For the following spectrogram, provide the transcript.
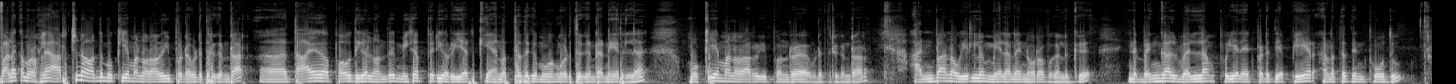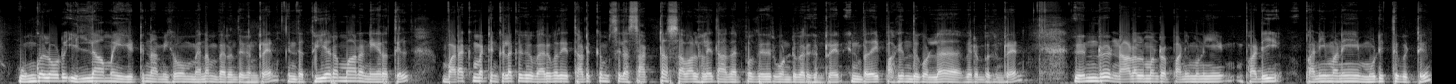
வணக்கம் அவர்களே. அர்ச்சனா வந்து முக்கியமான ஒரு அறிவிப்பை விடுத்திருக்கின்றார். தாயக பகுதிகள் வந்து மிகப்பெரிய ஒரு இயற்கை அனர்த்தத்துக்கு முகம் கொடுத்துக்கின்ற நேரில் முக்கியமான ஒரு அறிவிப்பு ஒன்றை விடுத்திருக்கின்றார். அன்பான உயிரிலும் மேலான உறவுகளுக்கு இந்த பெங்கால் வெள்ளம் புயல் ஏற்படுத்திய பேர் அனர்த்தத்தின் போது உங்களோடு இல்லாமையிட்டு நான் மிகவும் மனம் வருந்துகின்றேன். இந்த துயரமான நேரத்தில் வடக்கு மற்றும் கிழக்குக்கு வருவதை தடுக்கும் சில சட்ட சவால்களை நான் தற்போது எதிர்கொண்டு வருகின்றேன் என்பதை பகிர்ந்து கொள்ள விரும்புகின்றேன். இன்று நாடாளுமன்ற பணிமுனையை படி பணிமனையை முடித்துவிட்டு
